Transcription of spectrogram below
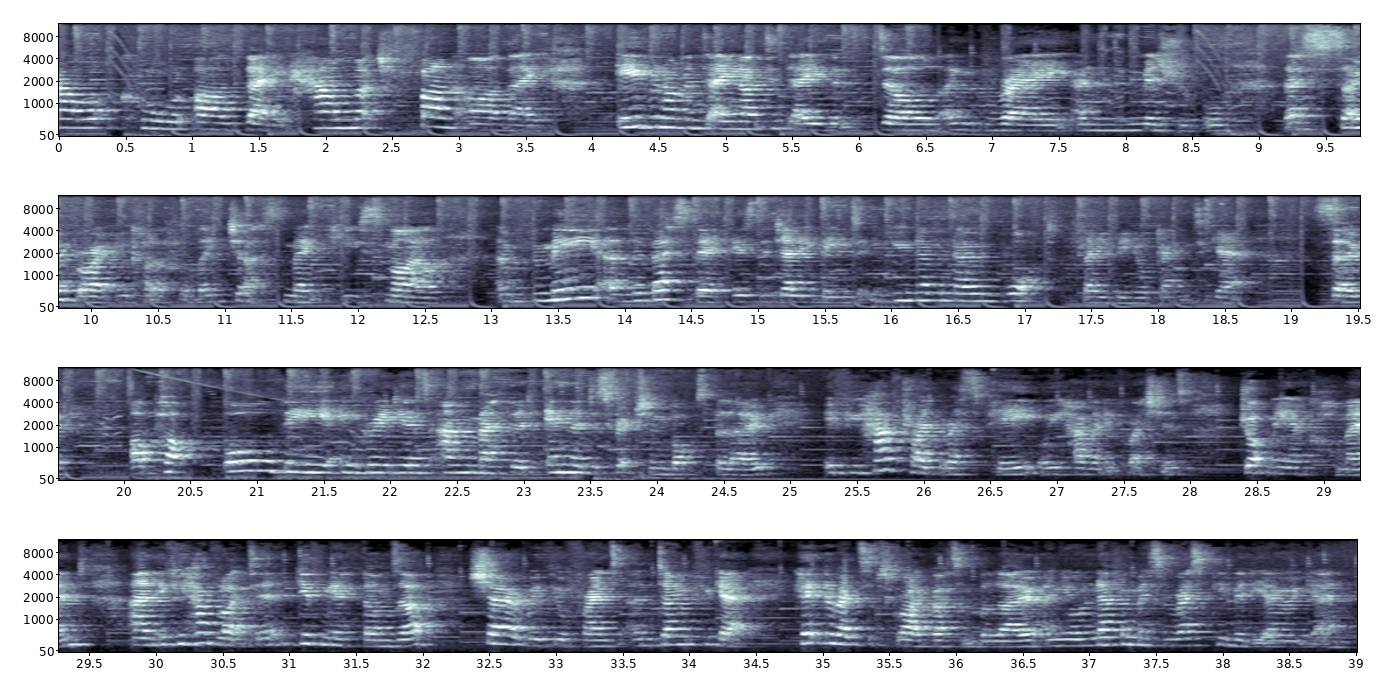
How cool are they? How much fun are they? Even on a day like today that's dull and grey and miserable, they're so bright and colourful, they just make you smile. And for me, uh, the best bit is the jelly beans. You never know what flavour you're going to get. So I'll pop all the ingredients and the method in the description box below. If you have tried the recipe or you have any questions, drop me a comment. And if you have liked it, give me a thumbs up, share it with your friends, and don't forget, hit the red subscribe button below and you'll never miss a recipe video again.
